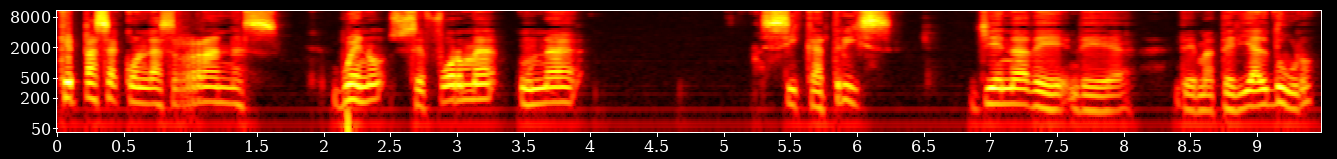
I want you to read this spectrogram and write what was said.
¿Qué pasa con las ranas? Bueno, se forma una cicatriz llena de, de, de material duro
